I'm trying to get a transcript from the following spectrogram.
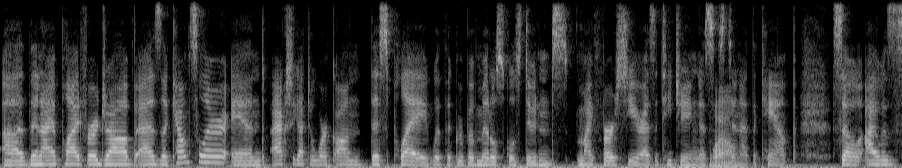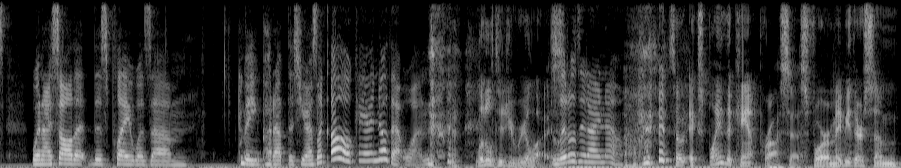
uh, then I applied for a job as a counselor, and I actually got to work on this play with a group of middle school students my first year as a teaching assistant at the camp. So I was when I saw that this play was um, being put up this year, I was like, "Oh, okay, I know that one." Little did you realize. Little did I know. So, explain the camp process for maybe there's some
